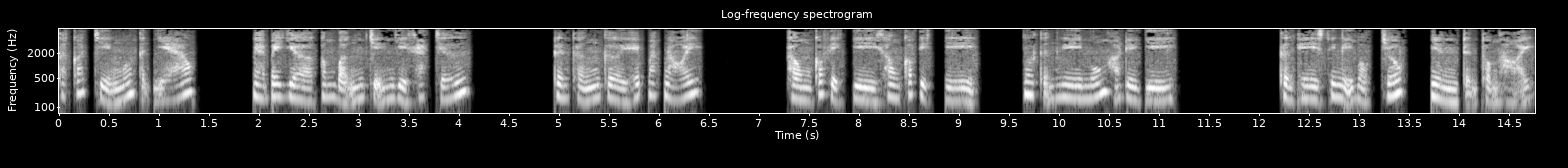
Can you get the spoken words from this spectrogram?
ta có chuyện muốn tịnh giáo. Ngày bây giờ không bận chuyện gì khác chứ. Trịnh thận cười hết mắt nói. Không có việc gì, không có việc gì. Ngô Thịnh Nghi muốn hỏi điều gì? Thường Hy suy nghĩ một chút, nhìn Trịnh Thuận hỏi.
